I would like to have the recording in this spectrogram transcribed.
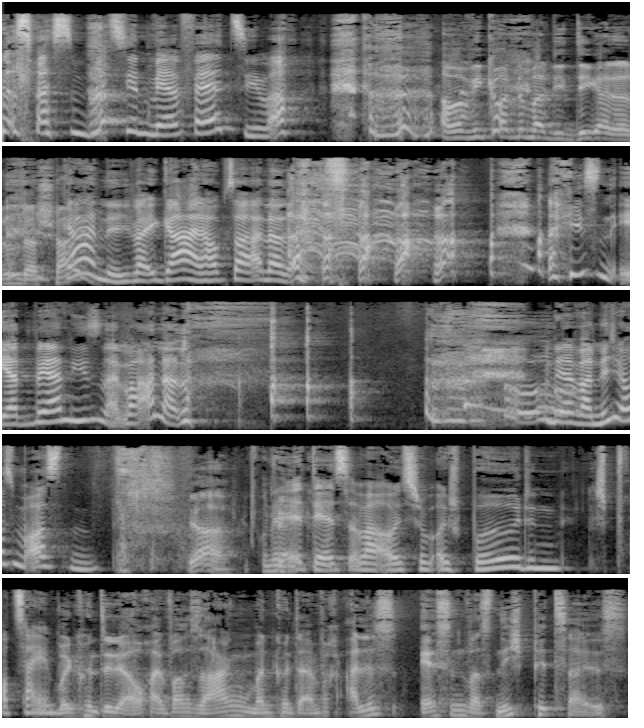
alles, was ein bisschen mehr fancy war. Aber wie konnte man die Dinger dann unterscheiden? Gar nicht, war egal, Hauptsache Ananas. da hießen Erdbeeren, hießen einfach Ananas. Und der war nicht aus dem Osten. Ja. Und der, der ist aber aus, aus Baden, Sportsheim. Man könnte ja auch einfach sagen, man könnte einfach alles essen, was nicht Pizza ist.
